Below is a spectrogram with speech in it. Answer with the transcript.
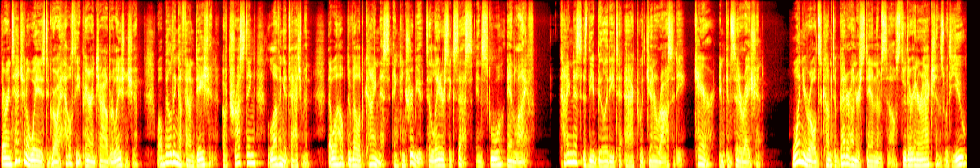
There are intentional ways to grow a healthy parent child relationship while building a foundation of trusting, loving attachment that will help develop kindness and contribute to later success in school and life. Kindness is the ability to act with generosity, care, and consideration. One year olds come to better understand themselves through their interactions with you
